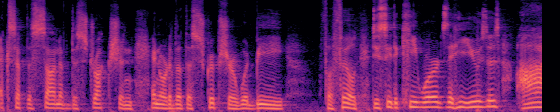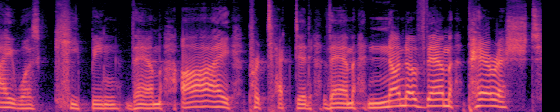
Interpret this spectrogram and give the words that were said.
except the son of destruction, in order that the scripture would be fulfilled. Do you see the key words that he uses? I was keeping them, I protected them, none of them perished.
